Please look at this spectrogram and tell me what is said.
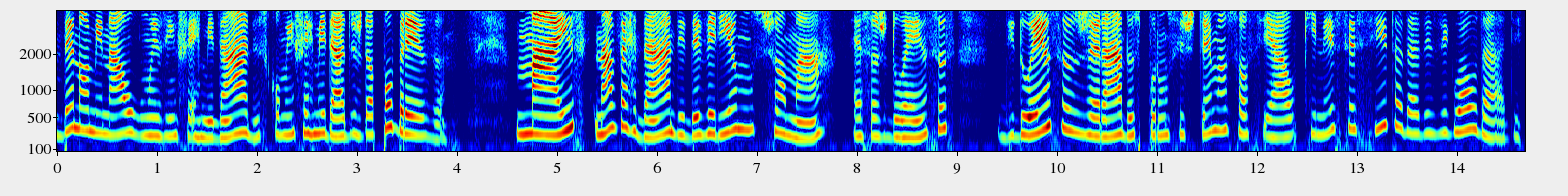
denominar algumas enfermidades como enfermidades da pobreza. Mas, na verdade, deveríamos chamar essas doenças de doenças geradas por um sistema social que necessita da desigualdade.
